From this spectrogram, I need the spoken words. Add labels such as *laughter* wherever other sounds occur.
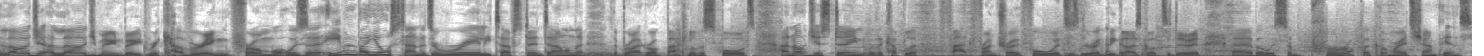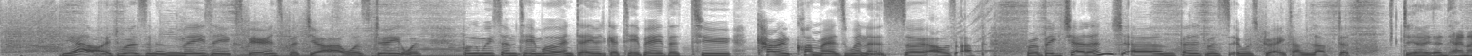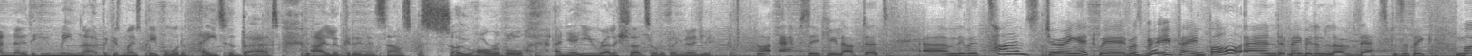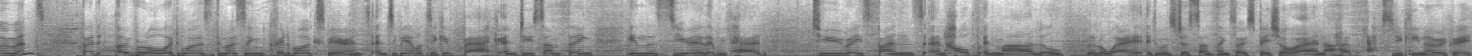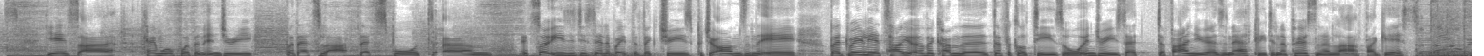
a large, a large moon boot recovering from what was, uh, even by your standards, a really tough stint down on the, the BrightRock Battle of the Sports, and not just doing it with a couple of fat front row forwards as the rugby guys got to do it, uh, but with some proper Comrades champions. Yeah, it was an amazing experience, but yeah, I was doing it with Bongamusa Mthembu and David Gatebe, the two current Comrades winners. So I was up for a big challenge, um, but it was, it was great. I loved it. And, and, I know that you mean that because most people would have hated that. I look at it and it sounds so horrible, and yet you relish that sort of thing, don't you? I absolutely loved it. Um, there were times during it where it was *laughs* very painful, and maybe I didn't love that specific moment, but overall it was the most incredible experience, and to be able to give back and do something in this year that we've had to raise funds and help in my little little way. It was just something so special and I have absolutely no regrets. Yes, I came off with an injury, but that's life, that's sport. Um, it's so easy to celebrate the victories, put your arms in the air, but really it's how you overcome the difficulties or injuries that define you as an athlete and a person in life, I guess.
